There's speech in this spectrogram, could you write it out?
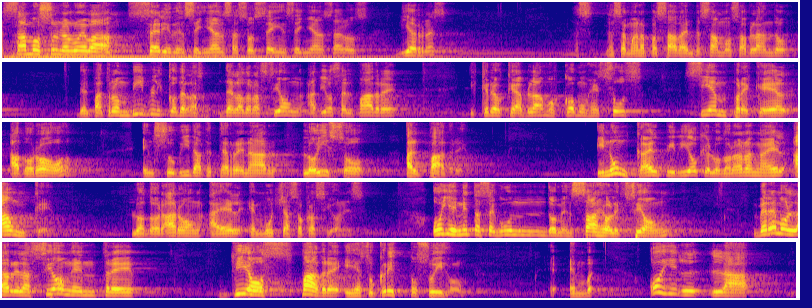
Empezamos una nueva serie de enseñanzas o seis enseñanzas los viernes. La semana pasada empezamos hablando del patrón bíblico de la, de la adoración a Dios el Padre y creo que hablamos como Jesús siempre que él adoró en su vida terrenal lo hizo al Padre. Y nunca él pidió que lo adoraran a él, aunque lo adoraron a él en muchas ocasiones. Hoy en este segundo mensaje o lección veremos la relación entre Dios Padre y Jesucristo su Hijo. Hoy la,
